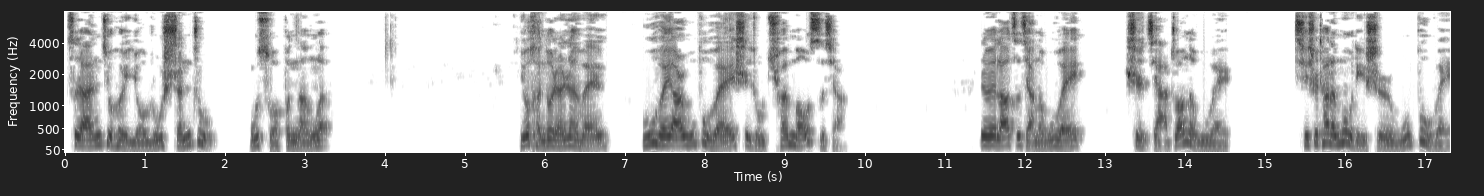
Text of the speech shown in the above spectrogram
自然就会有如神助，无所不能了。有很多人认为“无为而无不为”是一种权谋思想，认为老子讲的“无为”是假装的无为，其实他的目的是无不为。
